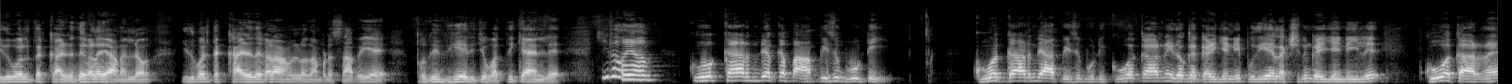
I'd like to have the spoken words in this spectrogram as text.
ഇതുപോലത്തെ കഴുതുകളെയാണല്ലോ ഇതുപോലത്തെ കഴുതുകളാണല്ലോ നമ്മുടെ സഭയെ പ്രതിനിധീകരിച്ച് വത്തിക്കാനിൽ. ഇതോ ഞാൻ കൂവക്കാടിന്റെ ഒക്കെ ആപ്പീസ് പൂട്ടി കൂവക്കാടിന്റെ ആപ്പീസ് പൂട്ടി കൂവക്കാടിന് ഇതൊക്കെ കഴിഞ്ഞെങ്കിൽ പുതിയ ഇലക്ഷനും കഴിഞ്ഞെങ്കിൽ കൂവക്കാടിനെ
